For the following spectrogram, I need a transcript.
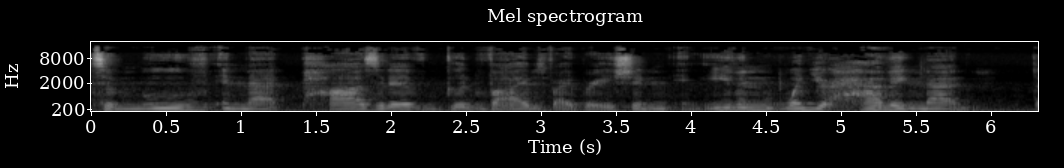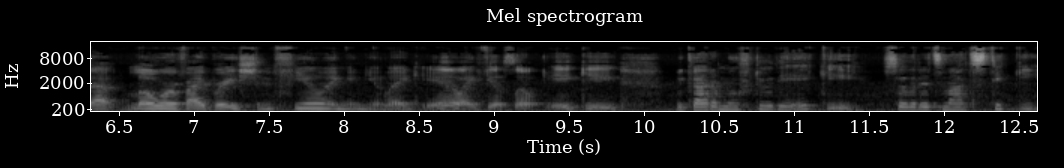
to move in that positive, good vibes vibration? And even when you're having that that lower vibration feeling and you're like, ew, I feel so icky. We got to move through the icky so that it's not sticky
